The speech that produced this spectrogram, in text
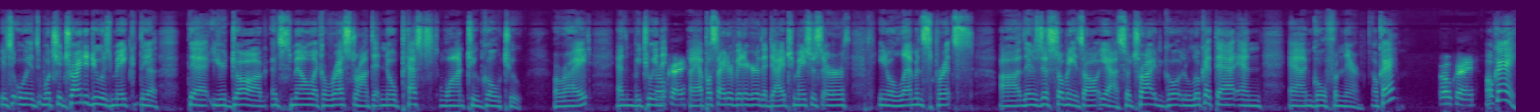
It's, it's, what you're trying to do is make the that your dog smell like a restaurant that no pests want to go to. All right, and between okay. the apple cider vinegar, the diatomaceous earth, you know, lemon spritz. Uh, there's just so many. It's all yeah. So try go look at that and and go from there. Okay. Okay. Okay.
